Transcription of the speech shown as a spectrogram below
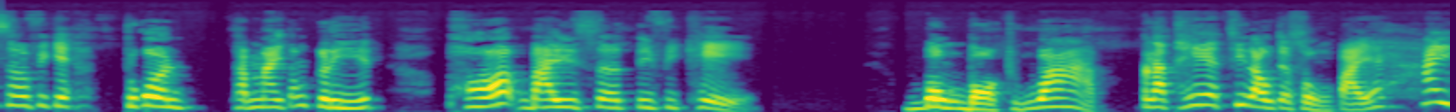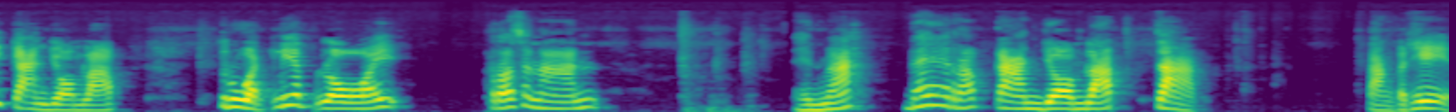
เซอร์ติฟิเคตทุกคนทำไมต้องกรีด เพราะใบเซอร์ติฟิเคตบ่งบอกถึงว่าประเทศที่เราจะส่งไป การยอมรับ ตรวจเรียบร้อย เพราะฉะนั้น เห็นไหมได้รับการยอมรับจากต่างประเทศ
